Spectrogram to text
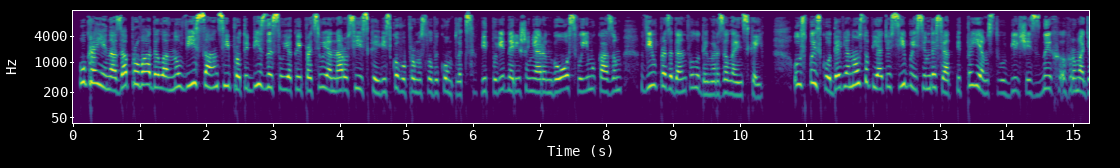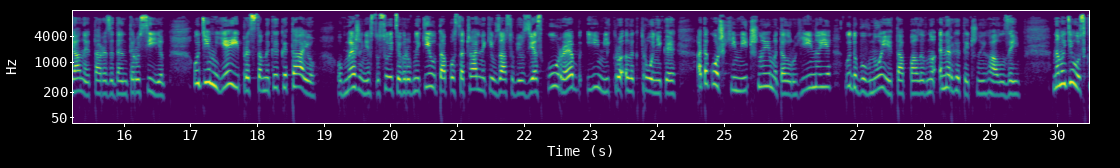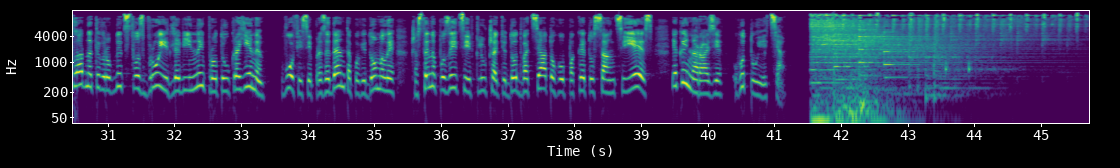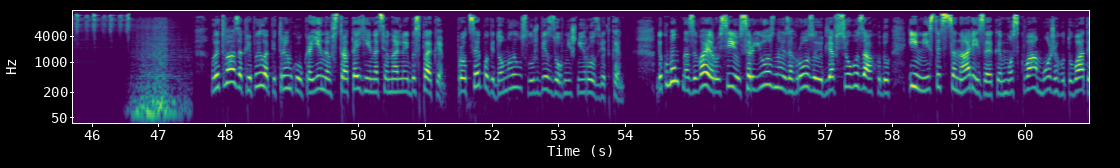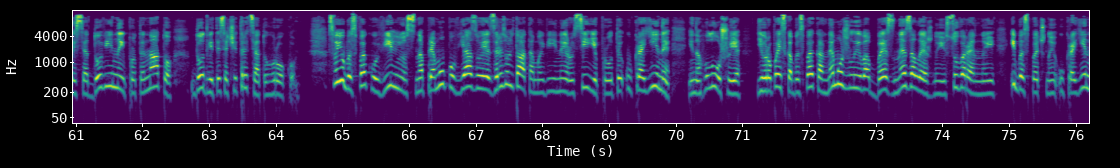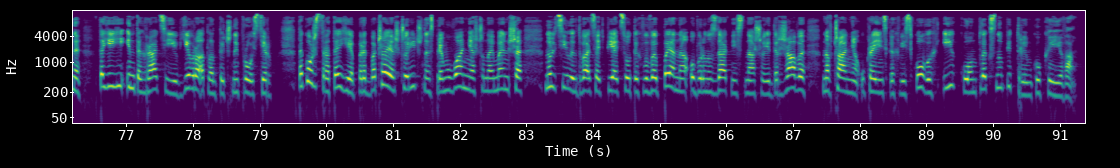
Україна запровадила нові санкції проти бізнесу, який працює на російський військово-промисловий комплекс. Відповідне рішення РНБО своїм указом ввів президент Володимир Зеленський. У списку 95 осіб і 70 підприємств. Більшість з них громадяни та резиденти Росії. Утім, є і представники Китаю. Обмеження стосуються виробників та постачальників засобів зв'язку, РЕБ і мікроелектроніки, а також хімічної, металургійної, видобувної та паливно-енергетичної галузей. На меті ускладнити виробництво зброї для війни проти України. В офісі президента повідомили, частину позиції включать до 20-го пакету санкцій ЄС, який наразі готується. Литва закріпила підтримку України в стратегії національної безпеки. Про це повідомили у службі зовнішньої розвідки. Документ називає Росію серйозною загрозою для всього заходу і містить сценарій, за яким Москва може готуватися до війни проти НАТО до 2030 року. Свою безпеку Вільнюс напряму пов'язує з результатами війни Росії проти України і наголошує, європейська безпека неможлива без незалежної, суверенної і безпечної України та її інтеграції в євроатлантичний простір. Також стратегія передбачає щорічне спрямування щонайменше 0,25 ВВП на обороноздатність нашої держави, навчання українських військових і комплексну підтримку Києва.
